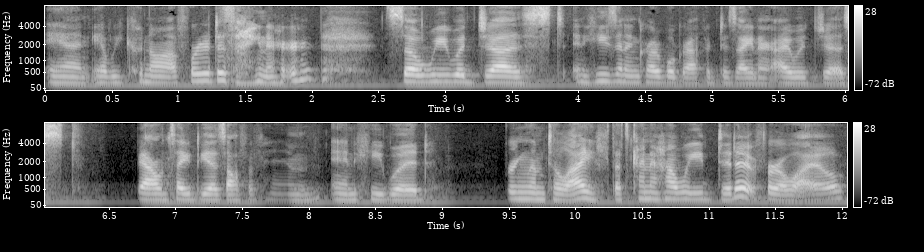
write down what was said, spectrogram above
And yeah, we could not afford a designer. so we would just, and he's an incredible graphic designer. I would just bounce ideas off of him and he would bring them to life. That's kind of how we did it for a while.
